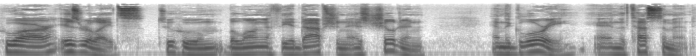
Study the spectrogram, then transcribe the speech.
who are Israelites, to whom belongeth the adoption as children, and the glory, and the testament,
